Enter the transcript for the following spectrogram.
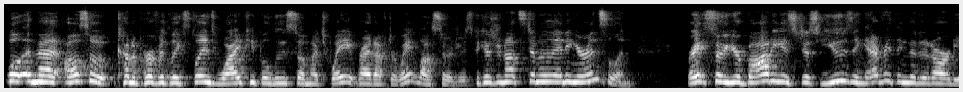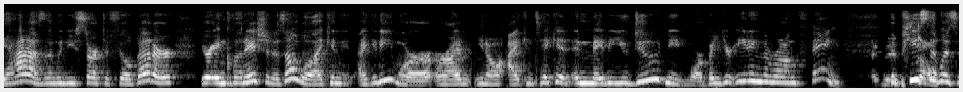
Well, and that also kind of perfectly explains why people lose so much weight right after weight loss surgeries because you're not stimulating your insulin, right? So your body is just using everything that it already has, and when you start to feel better, your inclination is, oh well, I can I can eat more, or I'm you know I can take it, and maybe you do need more, but you're eating the wrong thing. The piece stop. that was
